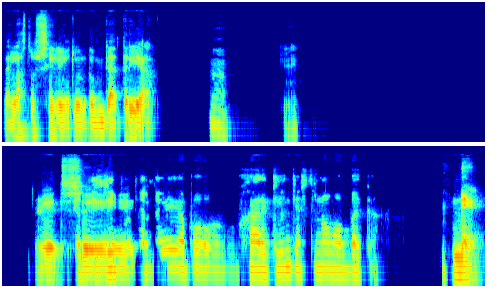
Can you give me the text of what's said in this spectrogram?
The Last of Sailing το 73. Α, οκ. Έτσι σε... Οτιδήποτε λέει από Χάρη Κλίν και αστυνόμο Μπέκα. Ναι,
